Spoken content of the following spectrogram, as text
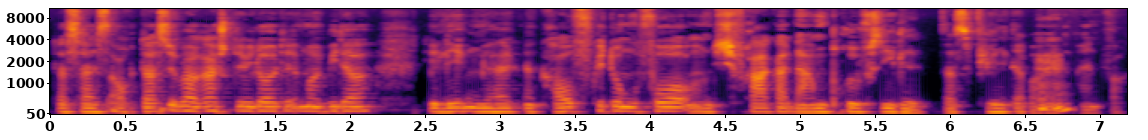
Das heißt, auch das überrascht die Leute immer wieder. Die legen mir halt eine Kaufquittung vor und ich frage halt nach einem Prüfsiegel. Das fehlt aber mhm. halt einfach.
